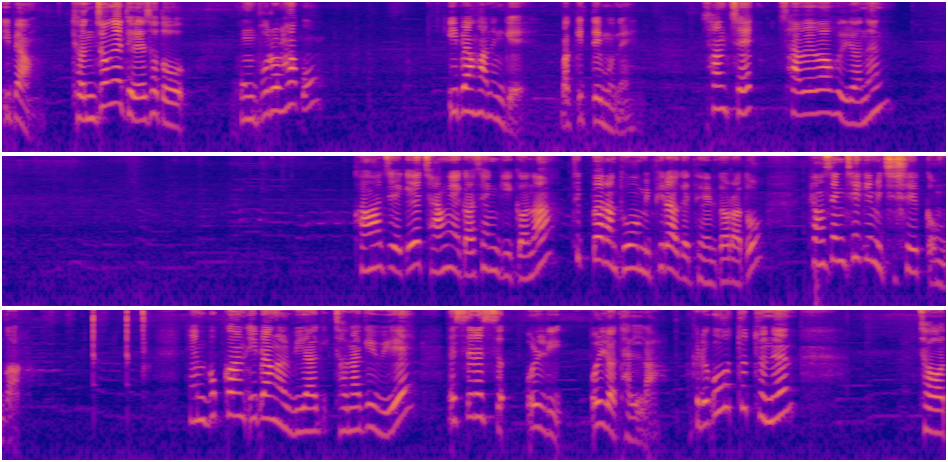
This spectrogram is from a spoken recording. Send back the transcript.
입양. 견종에 대해서도 공부를 하고 입양하는 게 맞기 때문에. 산책 사회화 훈련은 강아지에게 장애가 생기거나 특별한 도움이 필요하게 되더라도 평생 책임이 지실 건가? 행복한 입양을 위하기, 전하기 위해 SNS 올리, 올려달라. 그리고 투투는 저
